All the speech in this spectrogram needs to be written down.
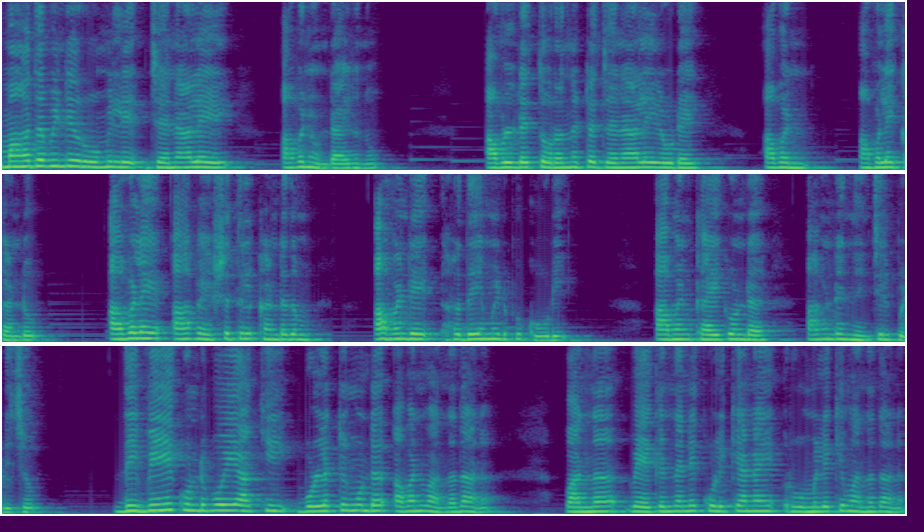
മാധവിന്റെ റൂമിലെ ജനാലയിൽ അവനുണ്ടായിരുന്നു അവളുടെ തുറന്നിട്ട ജനാലയിലൂടെ അവൻ അവളെ കണ്ടു. അവളെ ആ വേഷത്തിൽ കണ്ടതും അവന്റെ ഹൃദയമെടുപ്പ് കൂടി. അവൻ കൈകൊണ്ട് അവന്റെ നെഞ്ചിൽ പിടിച്ചു. ദിവ്യയെ കൊണ്ടുപോയി ആക്കി ബുള്ളറ്റും കൊണ്ട് അവൻ വന്നതാണ്. വന്ന് വേഗം തന്നെ കുളിക്കാനായി റൂമിലേക്ക് വന്നതാണ്.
